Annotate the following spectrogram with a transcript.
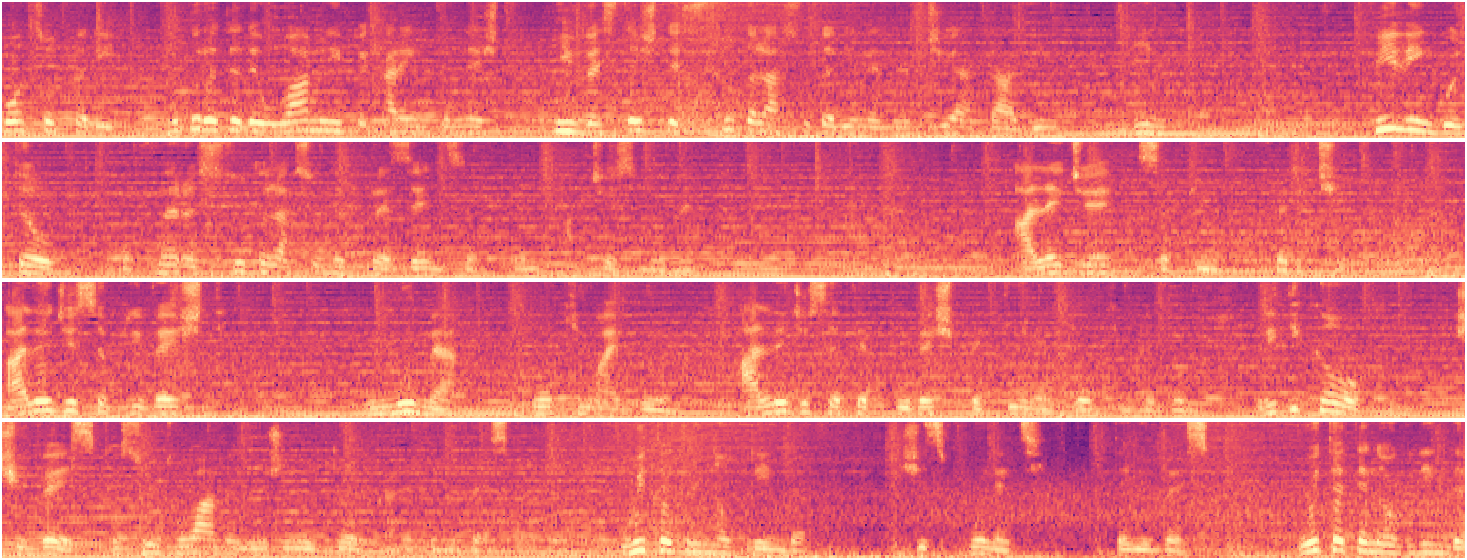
poți oferi, bucură-te de oamenii pe care îi întâlnești, investește 100% din energia ta, din, din feeling-ul tău, oferă 100% prezență în acest moment. Alege să fii fericit. Alege să privești lumea cu ochii mai buni. Alege să te privești pe tine cu ochii mai buni. Ridică ochii și vezi că sunt oameni în jurul tău care te iubesc. Uită-te în oglindă și spuneți, te iubesc. Uită-te în oglindă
